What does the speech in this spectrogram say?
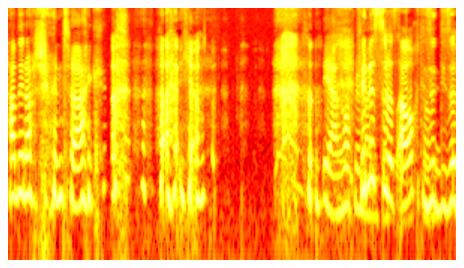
Haben Sie noch einen schönen Tag. ja. Ja, Findest mal, du das auch, diese, diese,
